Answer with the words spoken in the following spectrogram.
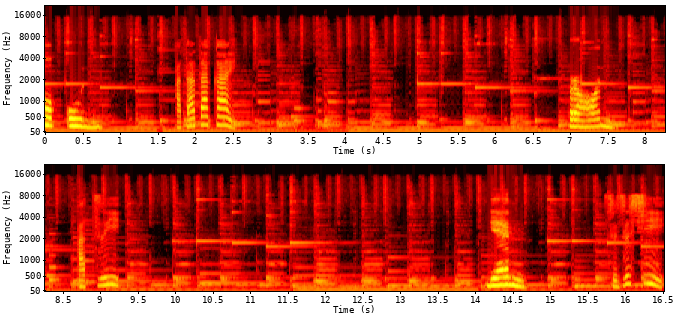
อบอุ่น 暖かい、 ร้อน 暑い、 เย็น 涼しい、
